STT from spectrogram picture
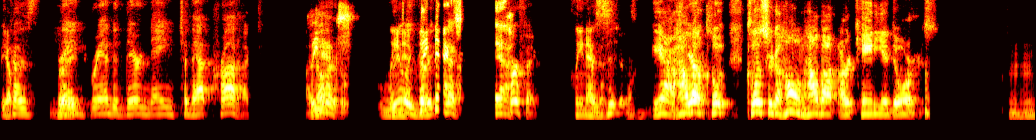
Because yep. they right. branded their name to that product. Another Kleenex. really Kleenex. good. Yeah. Perfect. Kleenex. Yeah. How yeah. about clo- closer to home? How about Arcadia doors? Mm-hmm.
